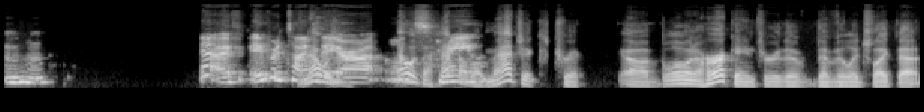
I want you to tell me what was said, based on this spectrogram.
Mm-hmm. Yeah, if every time they a, are that was a heck of a magic trick, uh, blowing a hurricane through the the village like that.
